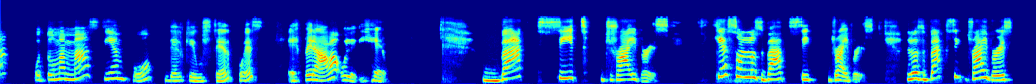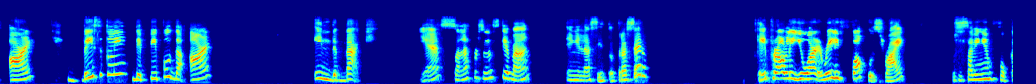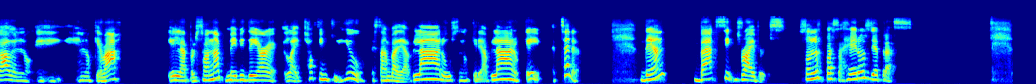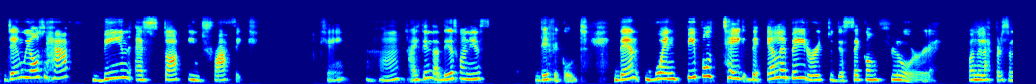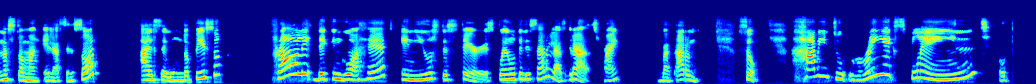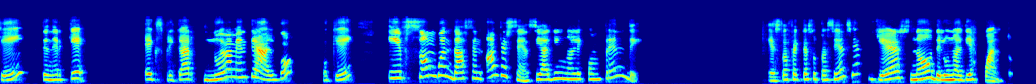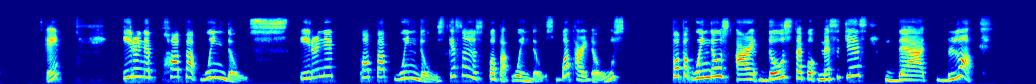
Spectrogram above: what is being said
o toma más tiempo del que usted, pues, esperaba o le dijeron. Backseat drivers. ¿Qué son los backseat drivers? Los backseat drivers are basically the people that are in the back. Yes, son las personas que van en el asiento trasero. Okay, probably you are really focused, right? Usted está bien enfocado en lo, en, lo que va. Y la persona, maybe they are like talking to you. Están va de hablar o usted no quiere hablar, okay, etc. Then, backseat drivers. Son los pasajeros de atrás. Then we also have being stuck in traffic. Okay. I think that this one is difficult. Then when people take the elevator to the second floor, cuando las personas toman el ascensor al segundo piso, probably they can go ahead and use the stairs. Pueden utilizar las gradas, right? But I don't know. So, having to re-explain, ¿ok? Tener que explicar nuevamente algo, ¿ok? If someone doesn't understand, si alguien no le comprende. ¿Esto afecta su paciencia? Yes, no, del 1 al 10, ¿cuánto? ¿Ok? Internet pop-up windows. Internet pop-up windows. ¿Qué son los pop-up windows? What are those? Pop-up windows are those type of messages that block,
